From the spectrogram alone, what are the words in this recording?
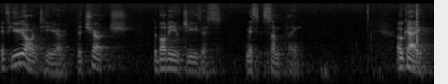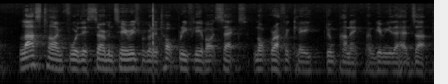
If you aren't here, the church, the body of Jesus, misses something. Okay, last time for this sermon series, we're going to talk briefly about sex, not graphically. Don't panic, I'm giving you the heads up.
